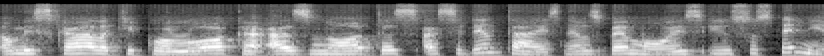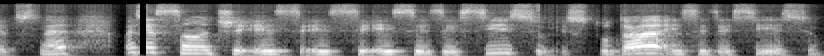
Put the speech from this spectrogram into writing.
é uma escala que coloca as notas acidentais, né? Os bemóis e os sustenidos, né? Mas é interessante esse, esse, esse exercício, estudar esse exercício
